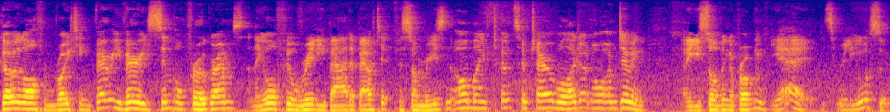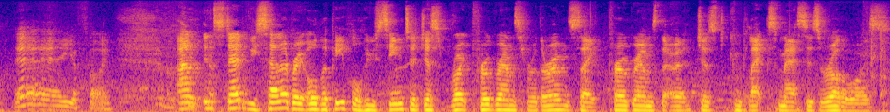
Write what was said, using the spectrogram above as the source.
going off and writing very, very simple programs and they all feel really bad about it for some reason. Oh, my code's so terrible, I don't know what I'm doing. Are you solving a problem? Yeah, it's really awesome. Yeah, you're fine. And instead, we celebrate all the people who seem to just write programs for their own sake, programs that are just complex messes or otherwise.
